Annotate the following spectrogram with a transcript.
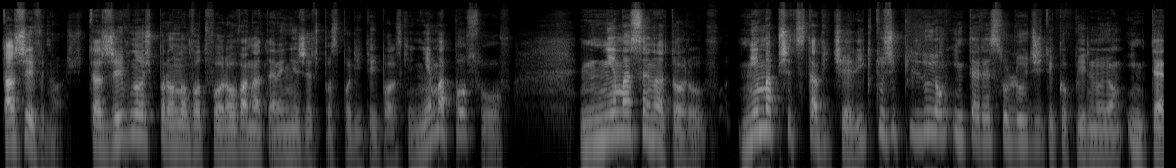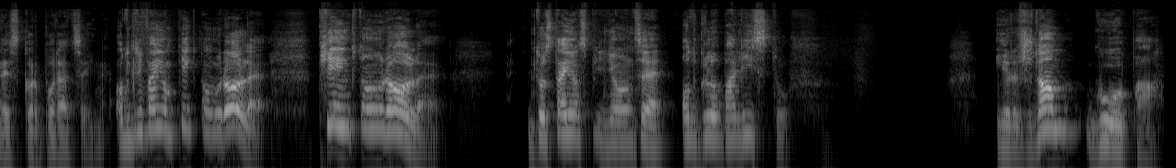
ta żywność, ta żywność pronowotworowa na terenie Rzeczpospolitej Polskiej. Nie ma posłów, nie ma senatorów, nie ma przedstawicieli, którzy pilnują interesu ludzi, tylko pilnują interes korporacyjny. Odgrywają piękną rolę, piękną rolę, dostając pieniądze od globalistów i rżną głupa.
